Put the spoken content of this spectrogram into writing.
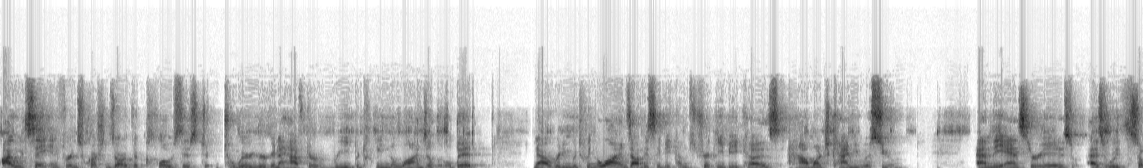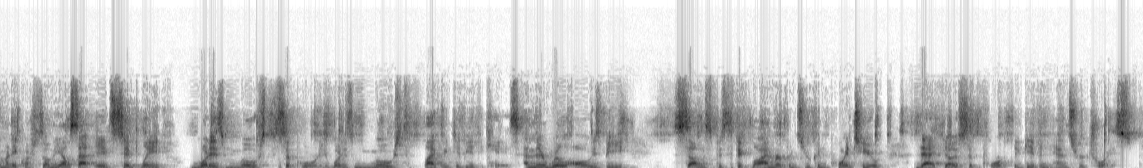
I would say inference questions are the closest to where you're going to have to read between the lines a little bit. Now, reading between the lines obviously becomes tricky because how much can you assume? And the answer is, as with so many questions on the LSAT, it's simply what is most supported, what is most likely to be the case. And there will always be some specific line reference you can point to that does support the given answer choice.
